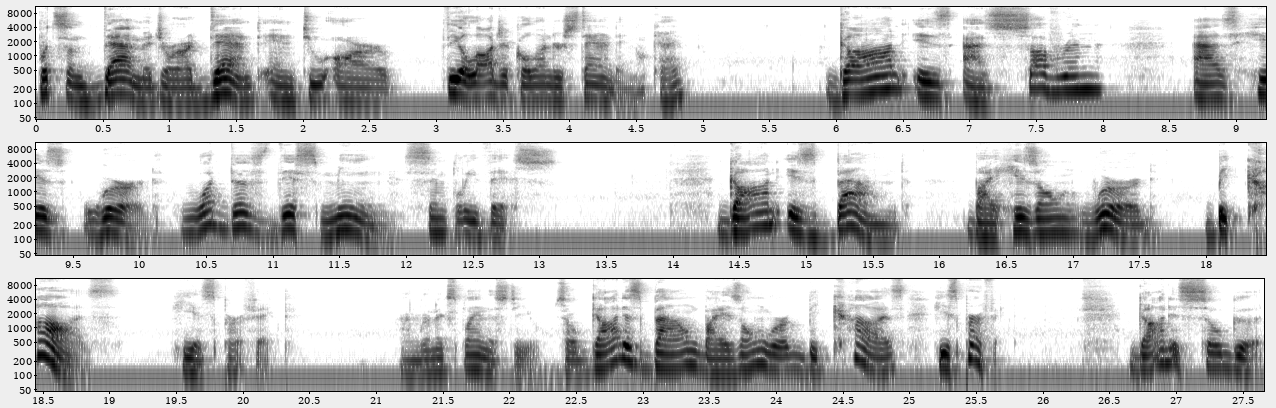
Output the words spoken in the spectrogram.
put some damage or a dent into our theological understanding, okay? God is as sovereign as His Word. What does this mean? Simply this God is bound by His own Word because He is perfect. I'm going to explain this to you. So, God is bound by His own Word because He is perfect. God is so good,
